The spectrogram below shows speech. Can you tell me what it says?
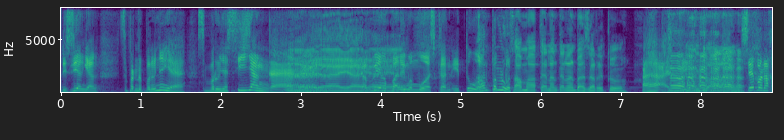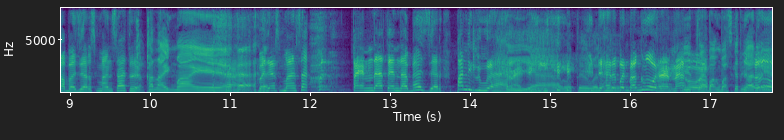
di siang yang sepenuh-penuhnya ya sepenuhnya siang kan. iya, iya, Tapi iya, yang iya. paling memuaskan itu Kan waktu penuh sama tenan-tenan bazar itu. ah anjing. jualan. Saya pernah ke Bazar Semansa tuh. Kan aing main. Bazar Semansa tenda-tenda bazar pan di luar. Iya, anjing. betul, Di betul. hadapan panggung orang Di lapang basket nggak ada ya.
